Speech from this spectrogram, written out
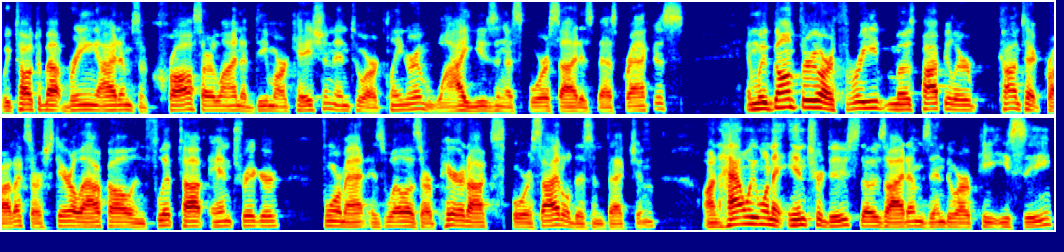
We talked about bringing items across our line of demarcation into our clean room. Why using a sporicide is best practice. And we've gone through our three most popular Contec products, our sterile alcohol and flip top and trigger format, as well as our Peridox sporicidal disinfection on how we want to introduce those items into our PEC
